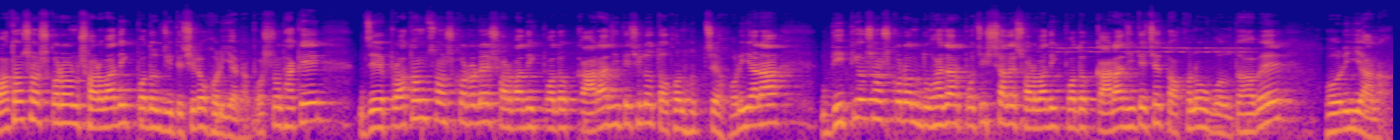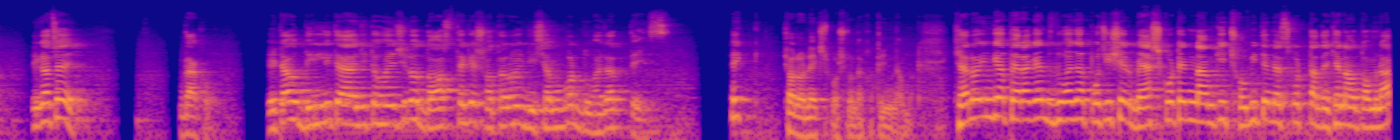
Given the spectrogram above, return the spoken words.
প্রথম সংস্করণ সর্বাধিক পদক জিতেছিল হরিয়ানা। প্রশ্ন থাকে যে, প্রথম সংস্করণে সর্বাধিক পদক কারা জিতেছিল? তখন হচ্ছে হরিয়ানা। দ্বিতীয় সংস্করণ দু হাজার পঁচিশ সালে সর্বাধিক পদক কারা জিতেছে? তখনও বলতে হবে হরিয়ানা। ঠিক আছে? দেখো, এটাও দিল্লিতে আয়োজিত হয়েছিল দশ থেকে সতেরোই ডিসেম্বর দু হাজার তেইশ। ঠিক? চলো নেক্সট প্রশ্ন দেখো, তিন নম্বর। খেলো ইন্ডিয়া প্যারা গেমস দু হাজার পঁচিশের ম্যাসকোটের নাম কি? ছবিতে ম্যাসকোটটা দেখে নাও তোমরা।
